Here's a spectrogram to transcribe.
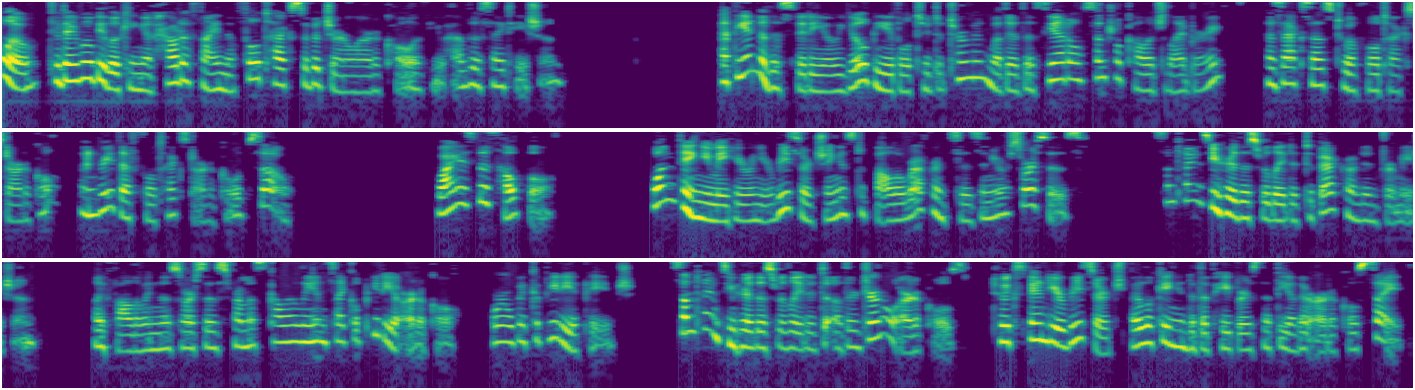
Hello, today we'll be looking at how to find the full text of a journal article if you have the citation. At the end of this video, you'll be able to determine whether the Seattle Central College Library has access to a full text article and read that full text article if so. Why is this helpful? One thing you may hear when you're researching is to follow references in your sources. Sometimes you hear this related to background information, like following the sources from a scholarly encyclopedia article or a Wikipedia page. Sometimes you hear this related to other journal articles, to expand your research by looking into the papers that the other articles cite.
